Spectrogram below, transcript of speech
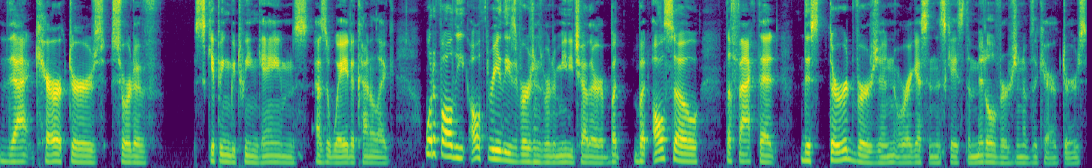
that character's sort of skipping between games as a way to kind of like, what if all the all three of these versions were to meet each other, but but also the fact that this third version, or I guess in this case the middle version of the characters,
